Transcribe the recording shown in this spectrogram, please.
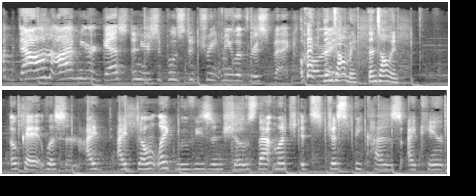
fuck down. I'm your guest, and you're supposed to treat me with respect. Okay, all then right? tell me. Then tell me. Okay, listen. I I don't like movies and shows that much. It's just because I can't.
